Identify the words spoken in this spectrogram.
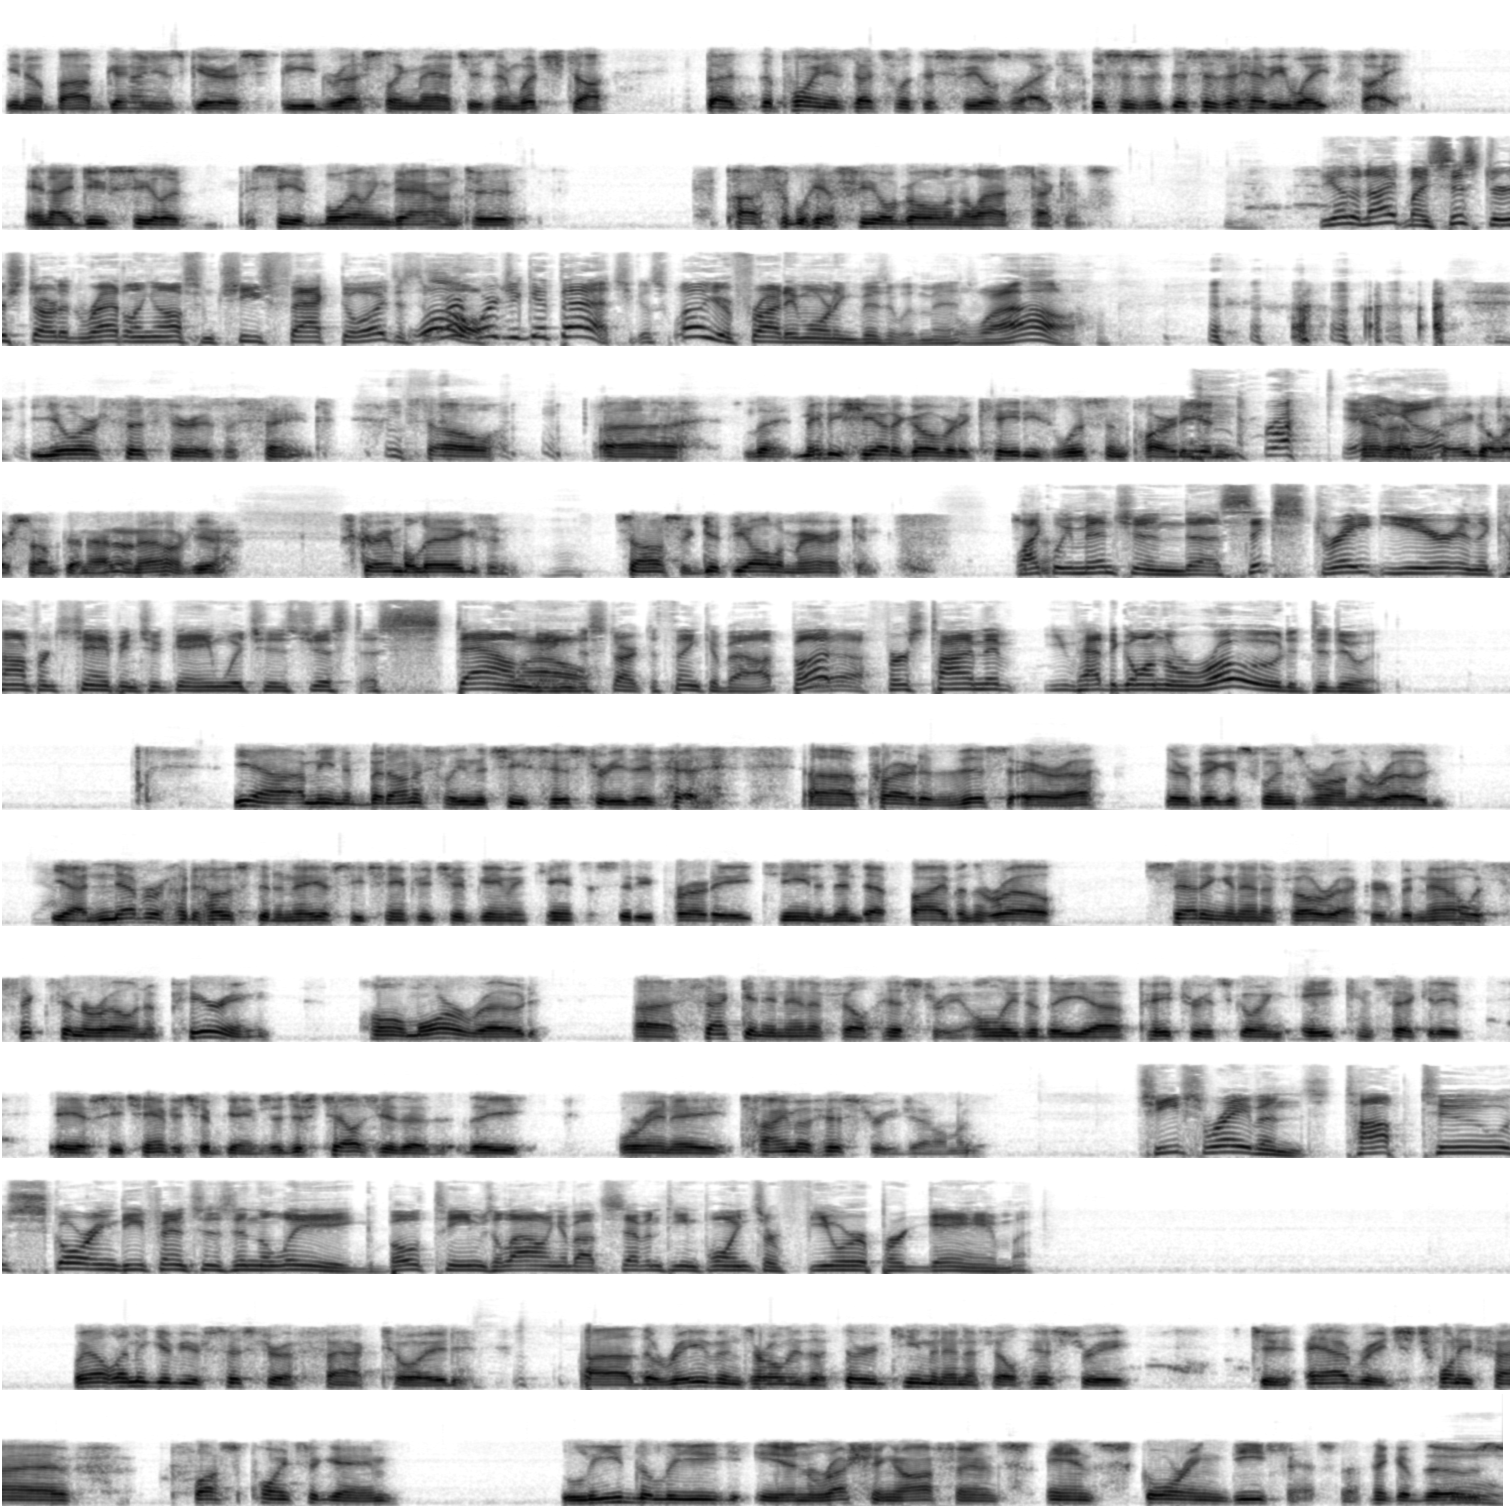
you know, Bob Gagne's Garris Speed wrestling matches in Wichita? But the point is, that's what this feels like. This is a, this is a heavyweight fight, and I do see it see it boiling down to possibly a field goal in the last seconds. The other night, my sister started rattling off some Chiefs factoids. I said, Where, "Where'd you get that?" She goes, "Well, your Friday morning visit with Mitch." Wow. your sister is a saint. So uh, maybe she ought to go over to Katie's listen party and right, have a go. bagel or something. I don't know. Yeah, scrambled eggs and sausage. Get the all American. Like we mentioned, uh, sixth straight year in the conference championship game, which is just astounding Wow. to start to think about. But Yeah. first time they've you've had to go on the road to do it. Yeah, I mean, but honestly, in the Chiefs' history, they've had uh, prior to this era, their biggest wins were on the road. Yeah, never had hosted an AFC Championship game in Kansas City prior to 18, and then to have five in a row, setting an NFL record. But now with six in a row and appearing home or road, uh, second in NFL history, only to the uh, Patriots going eight consecutive AFC Championship games. It just tells you that they were in a time of history, gentlemen. Chiefs Ravens, top two scoring defenses in the league. Both teams allowing about 17 points or fewer per game. Well, let me give your sister a factoid. Uh, the Ravens are only the third team in NFL history to average 25 plus points a game, lead the league in rushing offense and scoring defense. Now, think of those.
